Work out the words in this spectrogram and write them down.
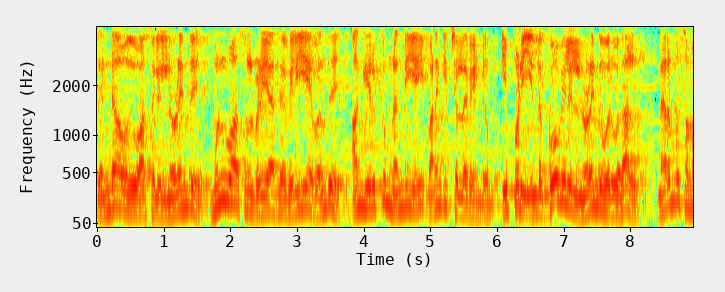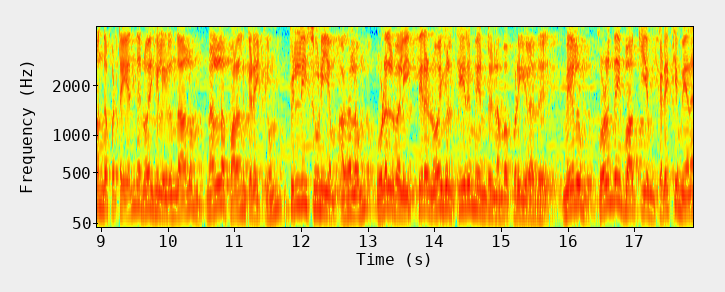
இரண்டாவது வாசலில் நுழைந்து முன் வாசல் வழியாக வெளியே வந்து அங்கிருக்கும் நந்தியை வணங்கி செல்ல வேண்டும். இப்படி இந்த கோவிலில் நுழைந்து வருவதால் நரம்பு சம்பந்தப்பட்ட எந்த நோய்கள் இருந்தாலும் நல்ல பலன் கிடைக்கும். பில்லி சூனியம் அகலும் உடல் வலி பிற நோய்கள் தீரும் என்று நம்பப்படுகிறது. மேலும் குழந்தை பாக்கியம் கிடைக்கும் என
